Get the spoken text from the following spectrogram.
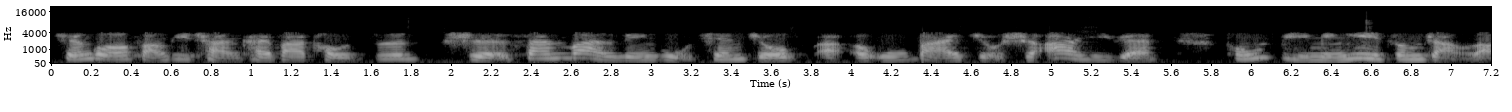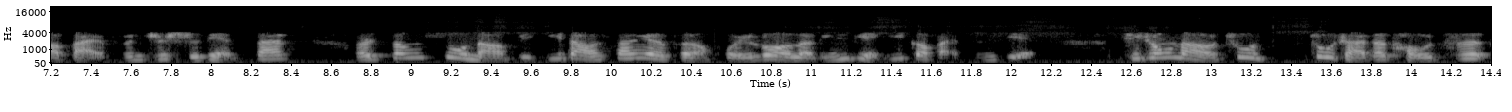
全国房地产开发投资是三万零五千九呃五百九十二亿元，同比名义增长了百分之十点三，而增速呢比一到三月份回落了零点一个百分点。其中呢，住住宅的投资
